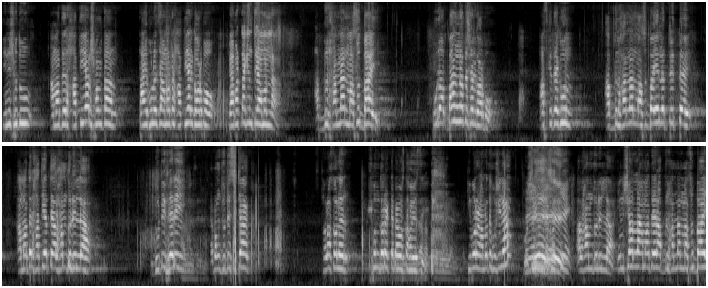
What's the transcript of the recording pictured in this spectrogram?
তিনি শুধু আমাদের হাতিয়ার সন্তান, তাই বলে যে আমাদের হাতিয়ার গর্ব, ব্যাপারটা কিন্তু এমন না। আব্দুল হান্নান মাসুদ ভাই, পুরো বাংলাদেশের গর্ব। আজকে দেখুন আব্দুল হান্নান মাসুদ ভাইয়ের নেতৃত্বে আমাদের হাতিয়াতে আলহামদুলিল্লাহ দুটি ফেরি এবং দুটি সিটাক চলাচলের সুন্দর একটা ব্যবস্থা হয়েছে। কি বলেন আমরা তো খুশি না? আলহামদুলিল্লাহ। ইনশাল্লাহ আমাদের আব্দুল হান্নান মাসুদ ভাই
